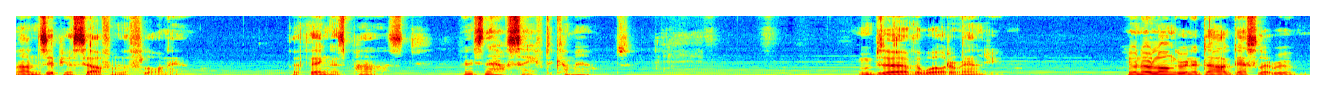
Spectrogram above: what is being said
unzip yourself from the floor now. The thing has passed, and it's now safe to come out. Observe the world around you. You're no longer in a dark, desolate room,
